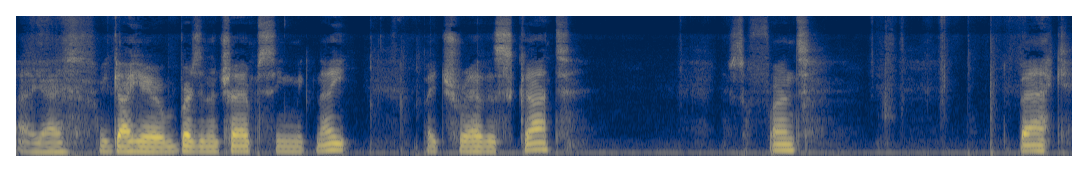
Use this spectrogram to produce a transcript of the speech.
Alright guys, we got here Birds in the Trap Sing McKnight by Travis Scott. Here's the front, the back,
